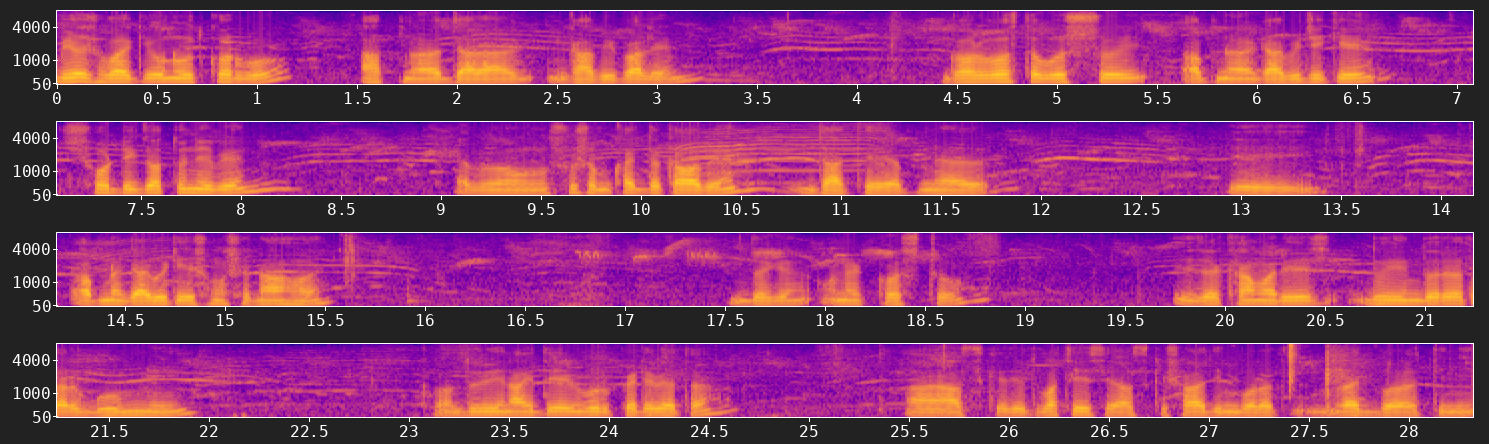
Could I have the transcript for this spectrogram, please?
বিরোধ সবাইকে অনুরোধ করব আপনারা যারা গাভী পালেন, গর্ভাবস্থা অবশ্যই আপনার গাভীটিকে সঠিক যত্ন নেবেন এবং সুষম খাদ্য খাওয়াবেন যাতে আপনার এই, আপনার গাভীটি এই সমস্যা না হয়। দেখেন অনেক কষ্ট। এই যে খামারের দুই দিন ধরে তার ঘুম নেই, কারণ দুদিন আগে থেকে গরুর পেটে ব্যথা। আর আজকে যেহেতু বাঁচিয়েছে, আজকে সারাদিন বড় রাত বড় তিনি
